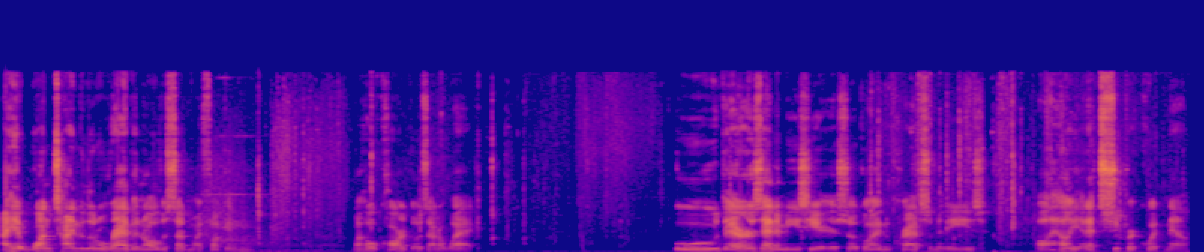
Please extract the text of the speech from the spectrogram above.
I hit one tiny little rabbit, and all of a sudden my fucking... My whole car goes out of whack. Ooh, there's enemies here, so go ahead and craft some of these. Oh, hell yeah, that's super quick now.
